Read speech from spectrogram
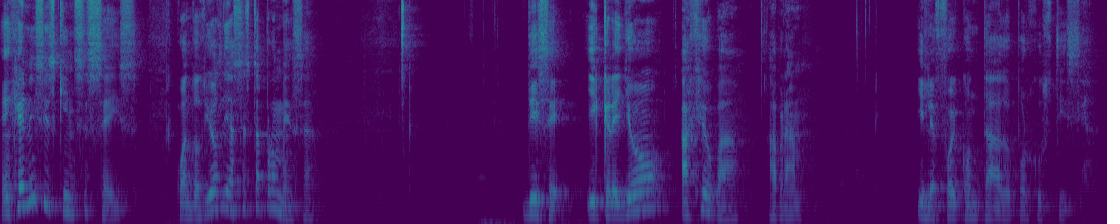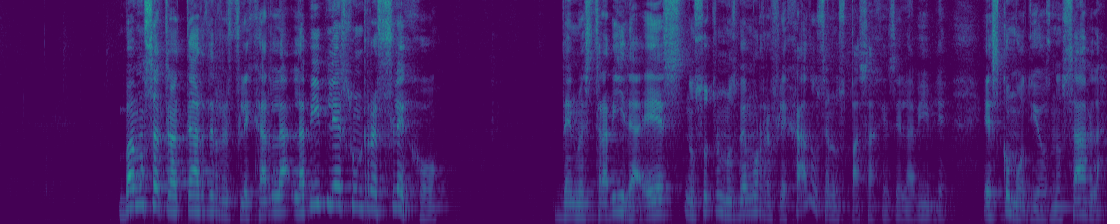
En Génesis 15, 6, cuando Dios le hace esta promesa, dice, y creyó a Jehová, Abraham, y le fue contado por justicia. Vamos a tratar de reflejarla. La Biblia es un reflejo de nuestra vida. Es nosotros nos vemos reflejados en los pasajes de la Biblia. Es como Dios nos habla.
